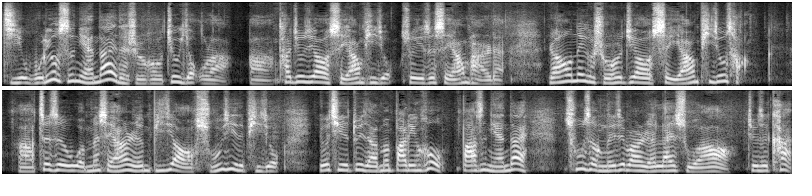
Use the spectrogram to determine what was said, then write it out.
几五六十年代的时候就有了。啊，它就叫沈阳啤酒，所以是沈阳牌的。然后那个时候叫沈阳啤酒厂，啊，这是我们沈阳人比较熟悉的啤酒，尤其对咱们八零后、八十年代出生的这帮人来说啊，就是看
